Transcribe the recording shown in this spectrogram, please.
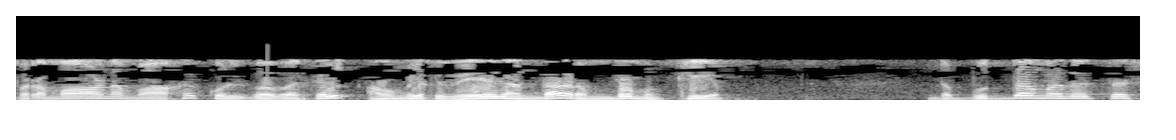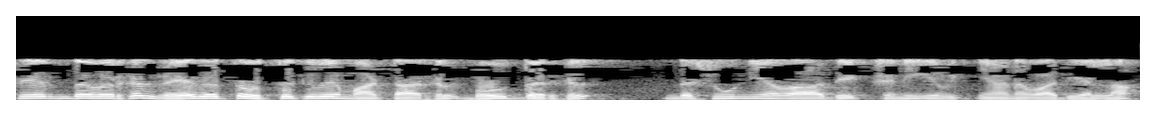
பிரமாணமாக கொள்பவர்கள். அவங்களுக்கு வேதம் தான் ரொம்ப முக்கியம். இந்த புத்த மதத்தை சேர்ந்தவர்கள் வேதத்தை ஒத்துக்கவே மாட்டார்கள் பௌத்தர்கள். இந்த சூன்யவாதி கணிக விஞ்ஞானவாதி எல்லாம்.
